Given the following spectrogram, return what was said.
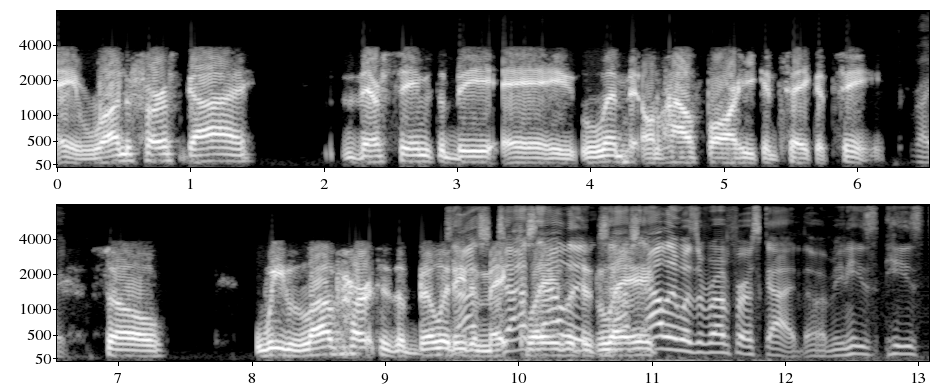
a run first guy, there seems to be a limit on how far he can take a team. Right. So we love Hurts' ability Josh, to make Josh plays Allen, with his Josh legs. Allen was a run first guy, though. I mean, he's he's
